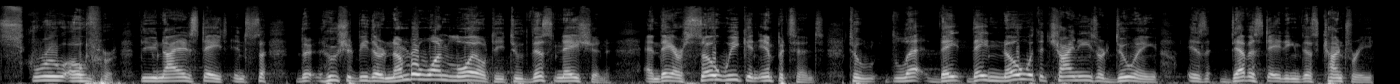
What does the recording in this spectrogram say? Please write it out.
screw over the United States in so, the, who should be their number one loyalty to this nation. And they are so weak and impotent to let they they know what the Chinese are doing is devastating this country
